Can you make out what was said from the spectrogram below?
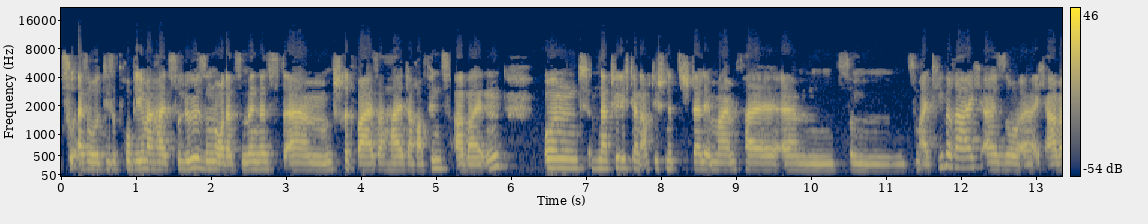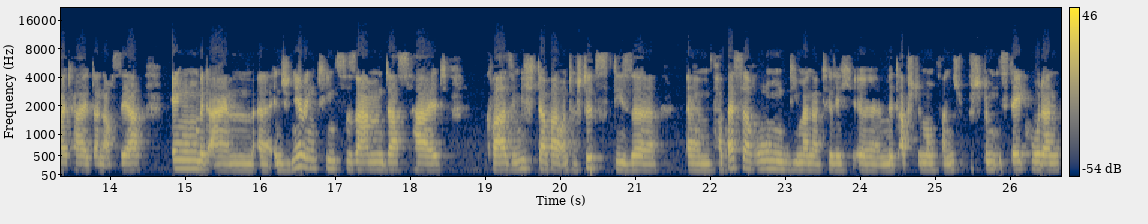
zu, also diese Probleme halt zu lösen oder zumindest ähm, schrittweise halt darauf hinzuarbeiten. Und natürlich dann auch die Schnittstelle in meinem Fall ähm, zum, zum IT-Bereich. Also äh, ich arbeite halt dann auch sehr eng mit einem äh, Engineering-Team zusammen, das halt quasi mich dabei unterstützt, diese ähm, Verbesserungen, die man natürlich äh, mit Abstimmung von bestimmten Stakeholdern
